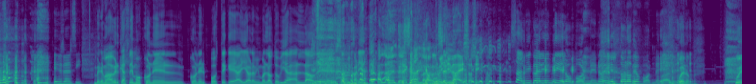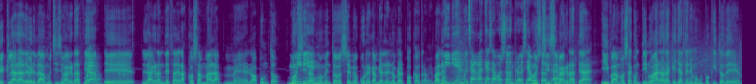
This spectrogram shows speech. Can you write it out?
Eso sí. veremos a ver qué hacemos con el con el poste que hay ahora mismo en la autovía al lado de Salvi Pariente. Al lado del del La publicidad es así. Salvi Cariente y el Oporne, ¿no? Y el toro de Oporne. Bueno, Pues Clara, de verdad, muchísimas gracias. Bueno. Eh, la grandeza de las cosas malas, me lo apunto por Muy si en algún momento se me ocurre cambiarle el nombre al podcast otra vez, ¿vale? Muy bien, muchas gracias a vosotros y a vosotras. Muchísimas gracias y vamos a continuar, ahora que ya tenemos un poquito de,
